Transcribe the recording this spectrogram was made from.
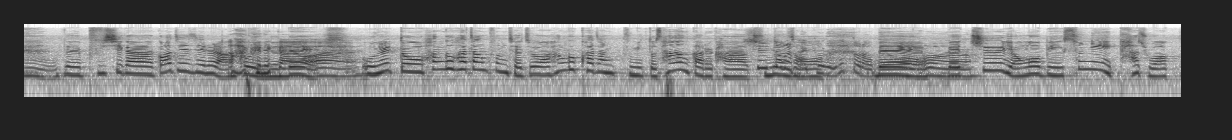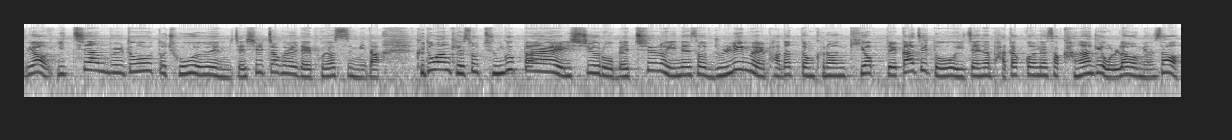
음. 네, 불씨가 꺼지지를 않고 그러니까요. 있는데 아. 오늘 또 한국 화장품 제조와 한국 화장품이 또 상한가를 가주면서 발표를 했더라고요. 네, 어. 매출, 영업이익, 순이익 다 좋았고요. 이치한불도 또 좋은 이제 실적을 내 보였습니다. 그동안 계속 중국발 이슈로 매출로 인해서 눌림을 받았던 그런 기업들까지도 이제는 바닥권에서 강하게 올라오면서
